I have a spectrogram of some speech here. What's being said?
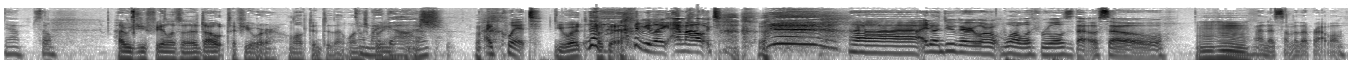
Yeah. So, How would you feel as an adult if you were logged into that one oh screen? Oh my Yeah? gosh, I quit. You would? Okay. I'd be like, I'm out. uh, I don't do very well, well with rules though, so Mm-hmm. that is some of the problem.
